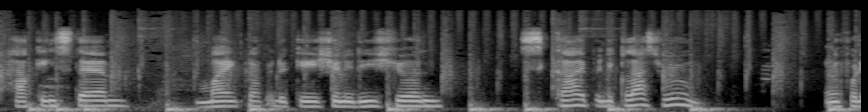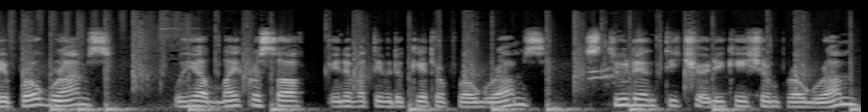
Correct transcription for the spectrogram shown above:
Hacking STEM, Minecraft Education Edition, Skype in the classroom. And for the programs, we have Microsoft Innovative Educator Programs, Student Teacher Education Program,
